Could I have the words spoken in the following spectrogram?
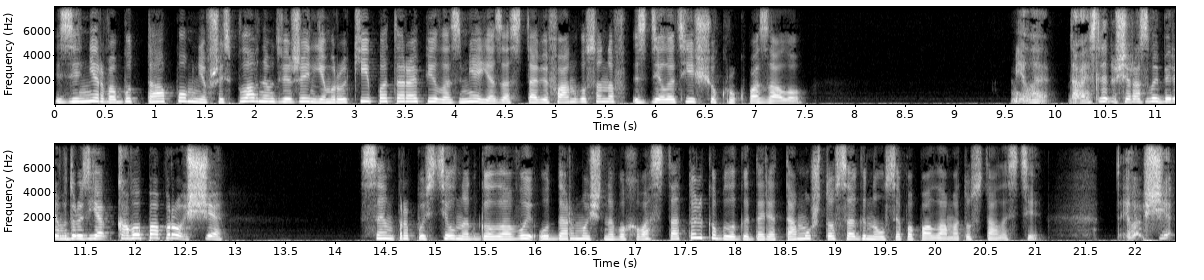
Зенерва, будто опомнившись плавным движением руки, поторопила змея, заставив ангусонов сделать еще круг по залу. «Милая, давай в следующий раз выберем в друзья кого попроще!» Сэм пропустил над головой удар мощного хвоста только благодаря тому, что согнулся пополам от усталости. «Ты вообще...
